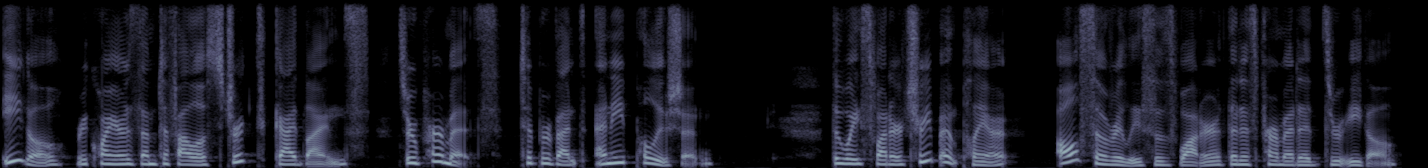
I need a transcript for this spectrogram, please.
EGLE requires them to follow strict guidelines through permits to prevent any pollution. The wastewater treatment plant also releases water that is permitted through EGLE.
